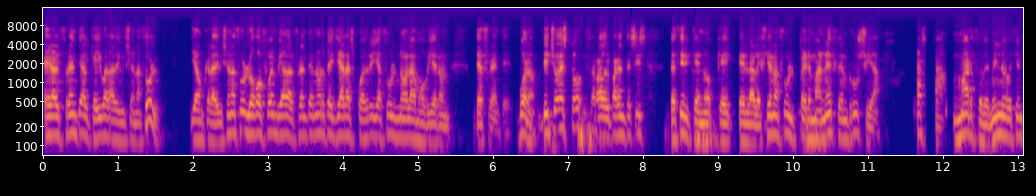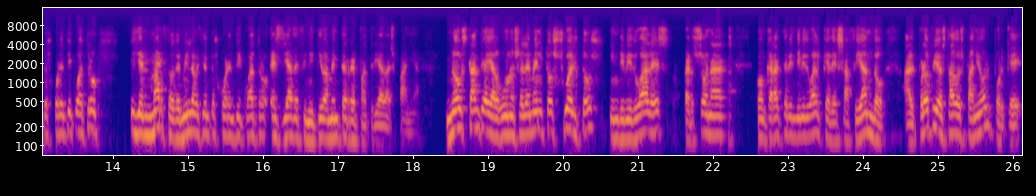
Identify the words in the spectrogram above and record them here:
era el frente al que iba la División Azul. Y aunque la División Azul luego fue enviada al Frente Norte, ya la Escuadrilla Azul no la movieron de frente. Bueno, dicho esto, cerrado el paréntesis, decir que, no, que, la Legión Azul permanece en Rusia hasta marzo de 1944 y en marzo de 1944 es ya definitivamente repatriada a España. No obstante, hay algunos elementos sueltos, individuales, personas con carácter individual que desafiando al propio Estado español, porque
